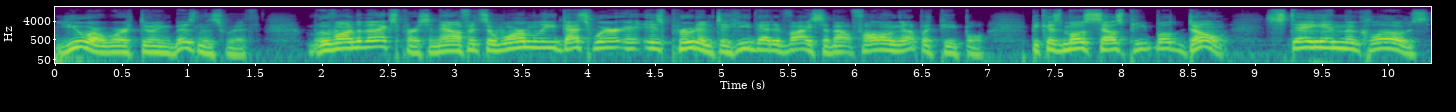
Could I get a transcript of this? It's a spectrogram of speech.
you are worth doing business with. Move on to the next person. Now, if it's a warm lead, that's where it is prudent to heed that advice about following up with people because most salespeople don't. Stay in the close.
